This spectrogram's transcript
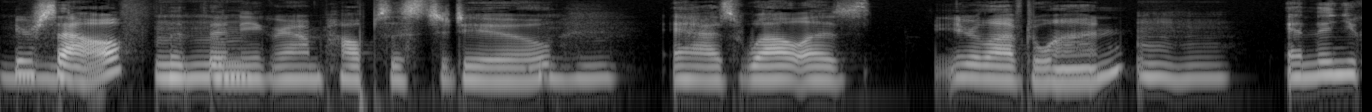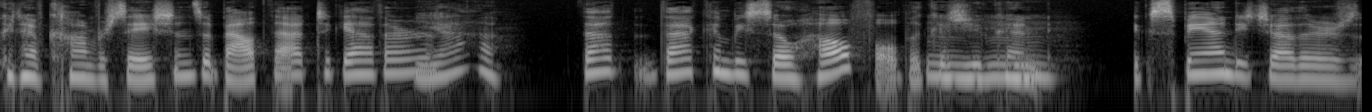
mm-hmm. yourself, that mm-hmm. the Enneagram helps us to do, mm-hmm. as well as your loved one, mm-hmm. and then you can have conversations about that together. Yeah, that that can be so helpful because you can mm-hmm expand each other's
